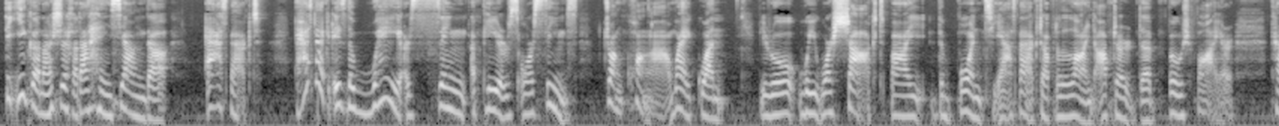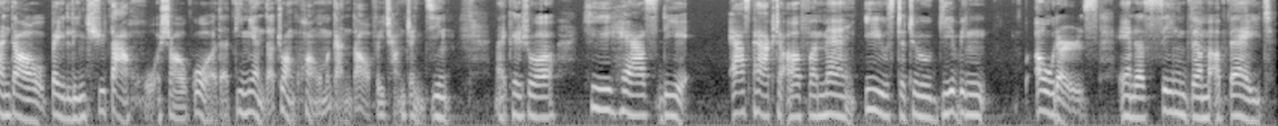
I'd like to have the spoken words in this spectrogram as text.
第一个呢，是和它很像的。aspect. Aspect is the way a thing appears or seems. 状况啊，外观。比如，We were shocked by the burnt aspect of the line after the bushfire。看到被林区大火烧过的地面的状况，我们感到非常震惊。那也可以说，He has the aspect of a man used to giving orders and seeing them obeyed。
